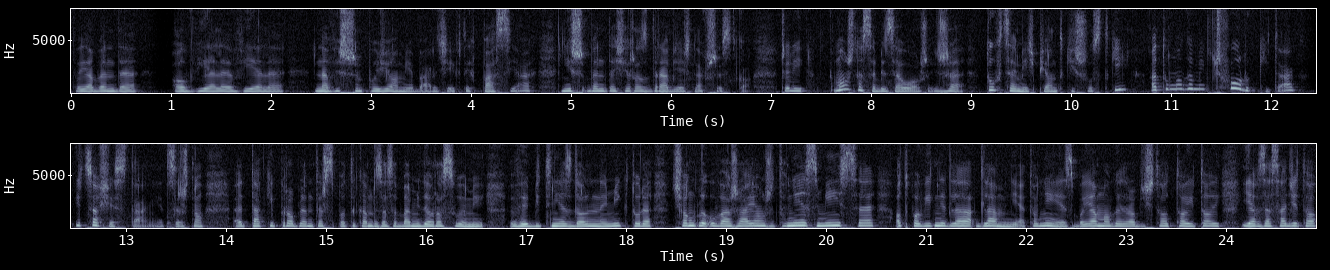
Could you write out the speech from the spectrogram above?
to ja będę o wiele, wiele na wyższym poziomie bardziej w tych pasjach, niż będę się rozdrabiać na wszystko. Czyli można sobie założyć, że tu chcę mieć piątki, szóstki, a tu mogę mieć czwórki, tak? I co się stanie? Zresztą e, taki problem też spotykam z osobami dorosłymi, wybitnie zdolnymi, które ciągle uważają, że to nie jest miejsce odpowiednie dla, dla mnie. To nie jest, bo ja mogę robić to, to i to. I ja w zasadzie to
